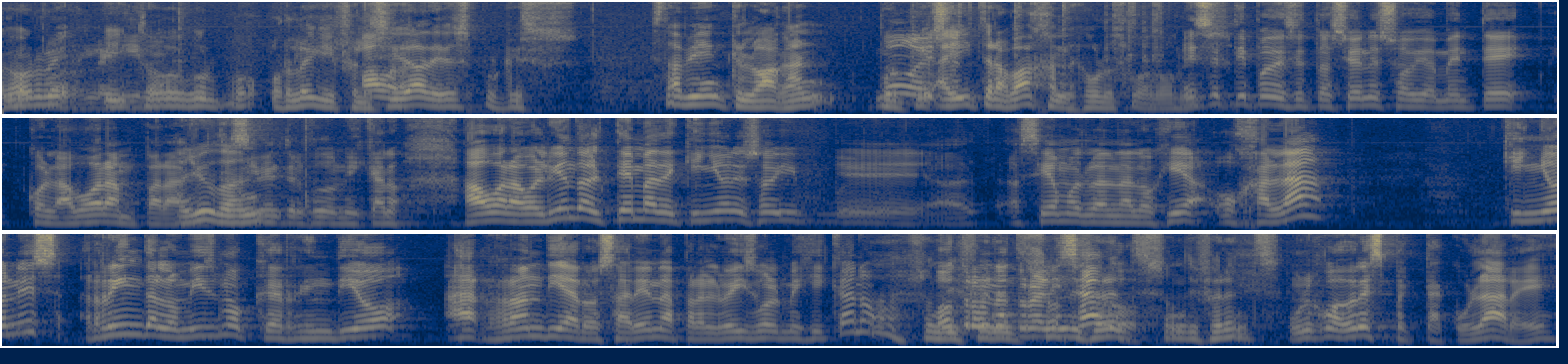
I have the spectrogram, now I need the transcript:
Grupo Ragorri y todo el grupo Orlegui. Felicidades, porque es- está bien que lo hagan, No, porque ese- ahí trabajan mejor los jugadores. Ese tipo de situaciones obviamente colaboran para Ayudan. el crecimiento del fútbol mexicano. Ahora, volviendo al tema de Quiñones, hoy eh, hacíamos la analogía, ojalá Quiñones rinda lo mismo que rindió a Randy Arozarena para el béisbol mexicano. Ah, Otro naturalizado. Son diferentes, son diferentes. Un jugador espectacular, ¿eh?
